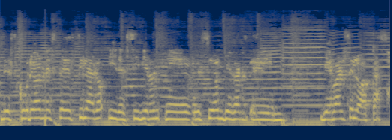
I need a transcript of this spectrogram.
descubrieron este destilado y decidieron, eh, eh, llevárselo a casa.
